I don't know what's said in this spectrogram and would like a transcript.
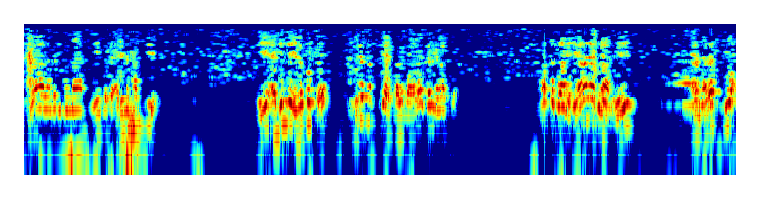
ඔයා ළඟ තිබුණා ඒකට ඇදෙන ශක්තිය. ඒ ඇදෙන්න එනකොට වෙන ශක්තියක් බලපාලා ඒක නැවත. අත්ත ගානේ එයා නෑ ඒ අර නැවතුවා.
